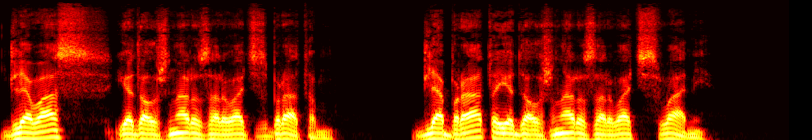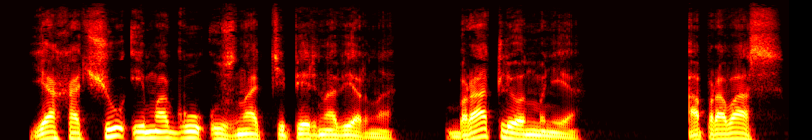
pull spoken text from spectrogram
Для вас я должна разорвать с братом, для брата я должна разорвать с вами. Я хочу и могу узнать теперь, наверное, брат ли он мне. А про вас.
